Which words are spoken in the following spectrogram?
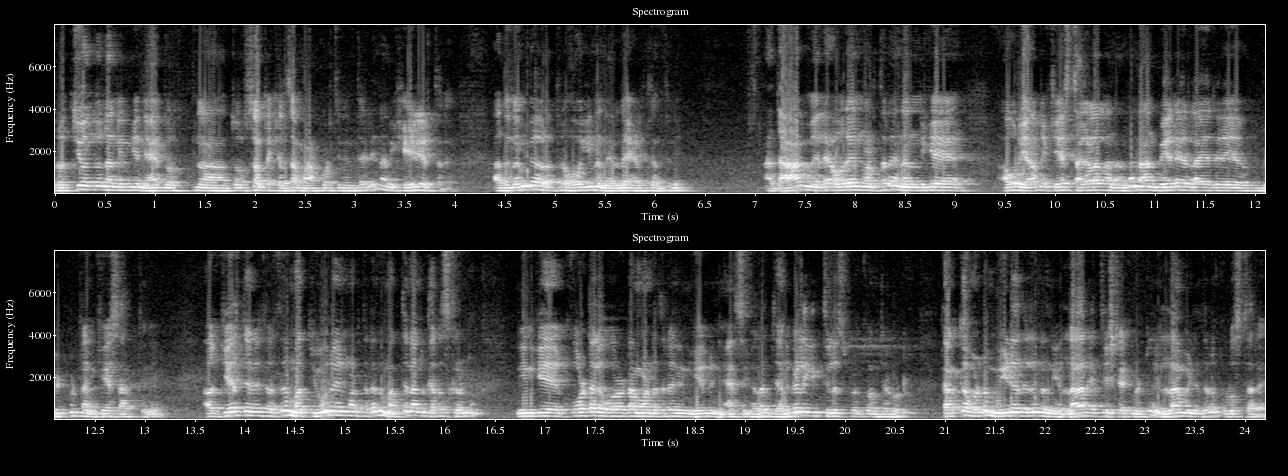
ಪ್ರತಿಯೊಂದು ನಾನು ನಿಮಗೆ ನ್ಯಾಯ ದೊರ್ ತೋರಿಸೋಂಥ ಕೆಲಸ ಮಾಡ್ಕೊಡ್ತೀನಿ ಅಂತೇಳಿ ನನಗೆ ಹೇಳಿರ್ತಾರೆ. ಅದು ನಂಬಿ ಅವ್ರ ಹತ್ರ ಹೋಗಿ ನಾನೆಲ್ಲ ಹೇಳ್ಕೊಂತೀನಿ. ಅದಾದಮೇಲೆ ಅವ್ರೇನು ಮಾಡ್ತಾರೆ, ನನಗೆ ಅವ್ರು ಯಾವುದೇ ಕೇಸ್ ತಗೊಳ್ಳಲ್ಲ ನನ್ನ, ನಾನು ಬೇರೆ ಲಾಯರ್ ಬಿಟ್ಬಿಟ್ಟು ನಾನು ಕೇಸ್ ಹಾಕ್ತೀನಿ. ಅವ್ರು ಕೇಸ್ ಮತ್ತೆ ಇವ್ರು ಏನು ಮಾಡ್ತಾರೆ ಅಂದರೆ ಮತ್ತೆ ನಾನು ಕರೆಸ್ಕೊಂಡು ನಿನಗೆ ಕೋರ್ಟಲ್ಲಿ ಹೋರಾಟ ಮಾಡಿದ್ರೆ ನಿಮ್ಗೆ ಏನು ನ್ಯಾಯ ಸಿಗಲ್ಲ, ಜನಗಳಿಗೆ ತಿಳಿಸ್ಬೇಕು ಅಂತ ಹೇಳ್ಬಿಟ್ಟು ಕರ್ಕೊಂಡು ಮೀಡಿಯಾದಲ್ಲಿ ನಾನು ಎಲ್ಲ ರೀತಿ ಸ್ಟೇಟ್ಮೆಂಟು ಎಲ್ಲ ಮೀಡಿಯಾದಲ್ಲೂ ಕೊಡಿಸ್ತಾರೆ.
